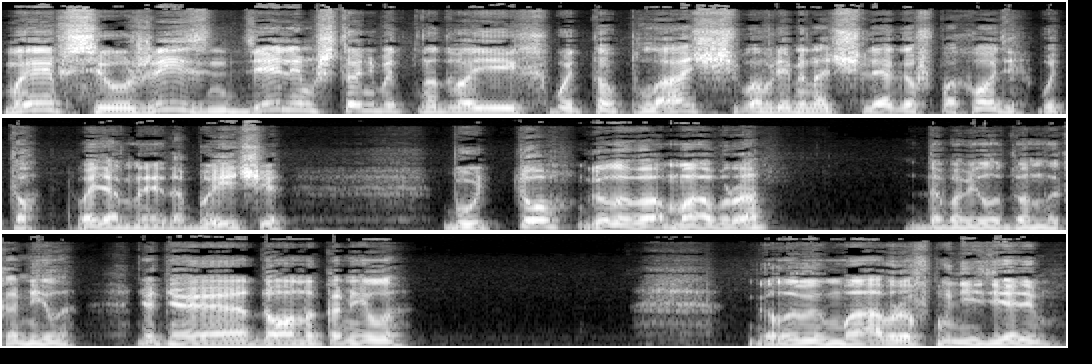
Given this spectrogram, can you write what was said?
Мы всю жизнь делим что-нибудь на двоих, будь то плащ во время ночлега в походе, будь то военная добыча» будь то голова Мавра, — добавила Донна Камила. Нет-нет, Донна Камила. Головы Мавров мы не делим.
